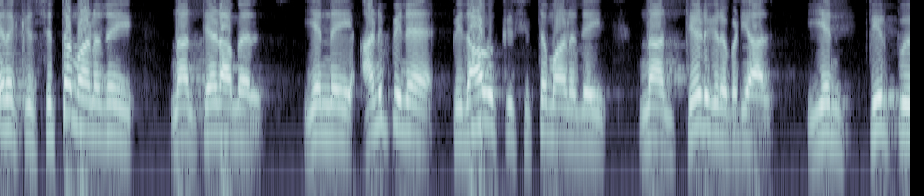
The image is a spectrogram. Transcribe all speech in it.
எனக்கு சித்தமானதை நான் தேடாமல் என்னை அனுப்பின பிதாவுக்கு சித்தமானதை நான் தேடுகிறபடியால் என் தீர்ப்பு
